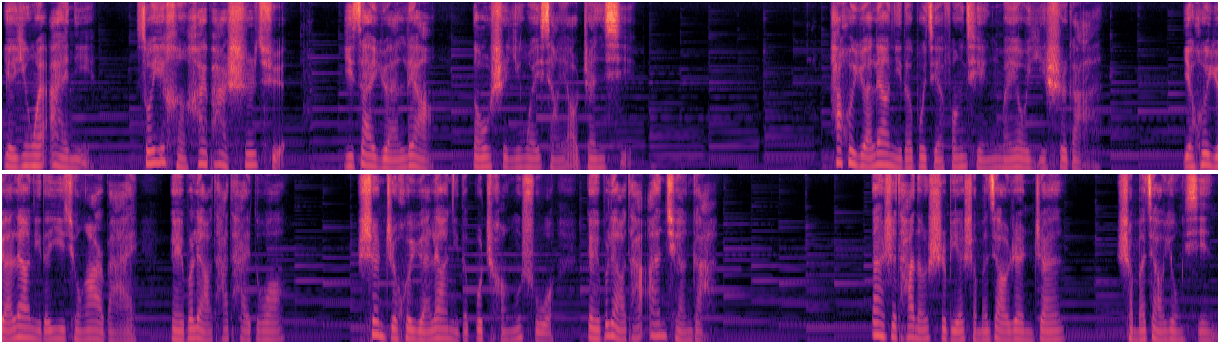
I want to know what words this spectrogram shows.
也因为爱你，所以很害怕失去，一再原谅，都是因为想要珍惜。他会原谅你的不解风情，没有仪式感，也会原谅你的一穷二白，给不了他太多。甚至会原谅你的不成熟，给不了他安全感。但是他能识别什么叫认真，什么叫用心。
